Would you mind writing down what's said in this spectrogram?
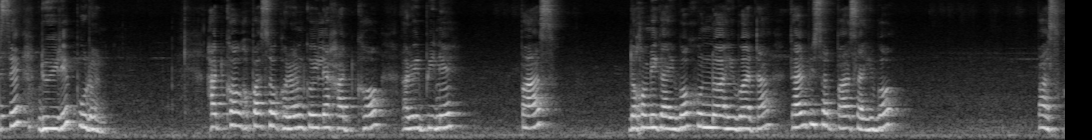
আছে দুইৰে পূৰণ। সাতশ পাঁচক হৰণ কৰিলে সাতশ আৰু ইপিনে পাঁচ দশমিক আহিব শূন্য আহিব এটা তাৰপিছত পাঁচ আহিব পাঁচশ।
